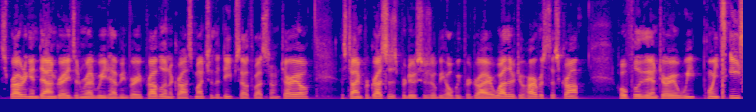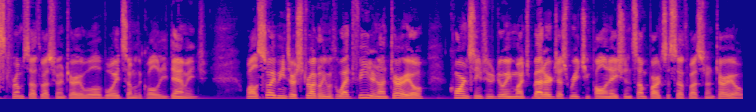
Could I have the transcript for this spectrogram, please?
Sprouting and downgrades in red wheat have been very prevalent across much of the deep southwestern Ontario. As time progresses, producers will be hoping for drier weather to harvest this crop. Hopefully, the Ontario wheat points east from southwestern Ontario will avoid some of the quality damage. While soybeans are struggling with wet feet in Ontario, Corn seems to be doing much better, just reaching pollination in some parts of southwestern Ontario.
